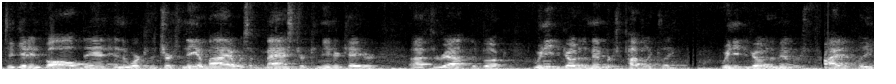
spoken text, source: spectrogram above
to get involved in in the work of the church. Nehemiah was a master communicator uh, throughout the book. We need to go to the members publicly. We need to go to the members privately.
